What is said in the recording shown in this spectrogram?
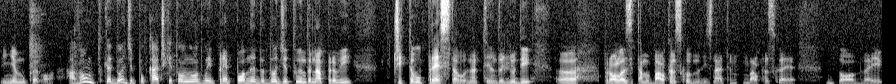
I njemu, kad, o, ali on kad dođe po kačket, on odvoji pre podne da dođe tu i onda napravi čitavu predstavu. Znate, onda ljudi uh, prolaze tamo Balkansko, vi znate, Balkanska je ovaj,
